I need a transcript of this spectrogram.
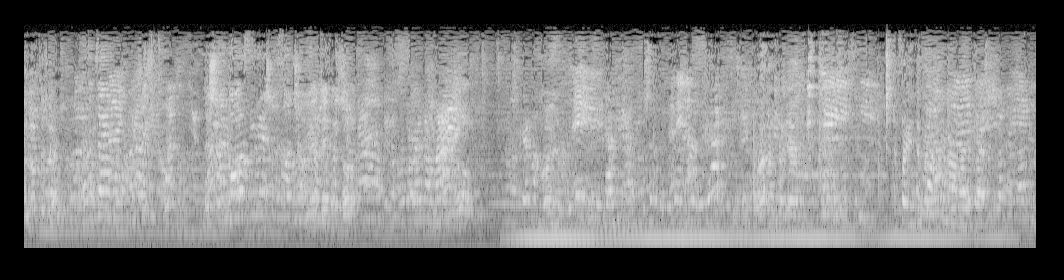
אני לא רוצה לשמוע. יש לך כוס? הנה, יש כוסות שם. איפה הייתם היום?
